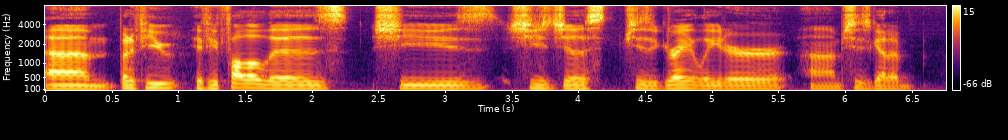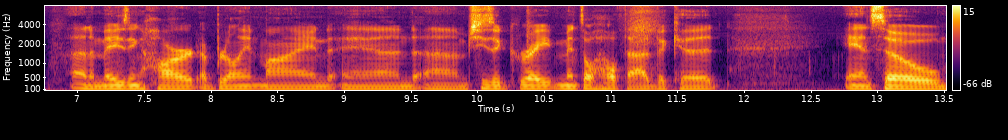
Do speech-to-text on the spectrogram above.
um, but if you if you follow Liz, she's she's just she's a great leader. Um, she's got a an amazing heart, a brilliant mind, and um, she's a great mental health advocate. And so,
